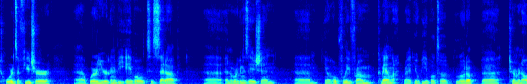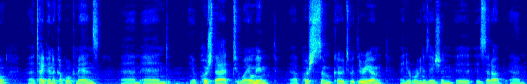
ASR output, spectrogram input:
towards a future uh, where you're going to be able to set up uh, an organization um, you know, hopefully from command line, right? You'll be able to load up uh, terminal, type in a couple of commands, um, and you know, push that to Wyoming, uh, push some code to Ethereum, and your organization is, is set up. Um,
